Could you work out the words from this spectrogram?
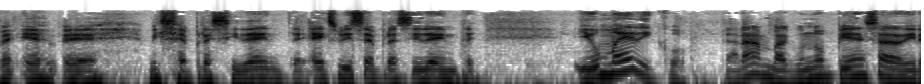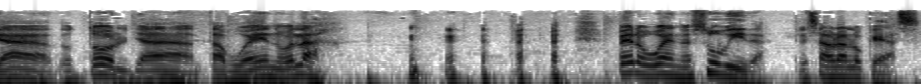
Eh, eh, vicepresidente, ex vicepresidente y un médico. Caramba, que uno piensa, dirá, doctor, ya está bueno, ¿verdad? Pero bueno, es su vida, él sabrá lo que hace.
